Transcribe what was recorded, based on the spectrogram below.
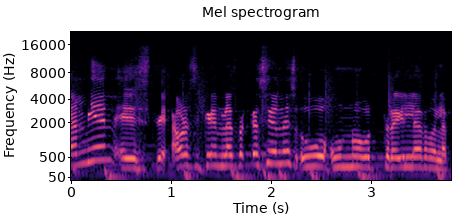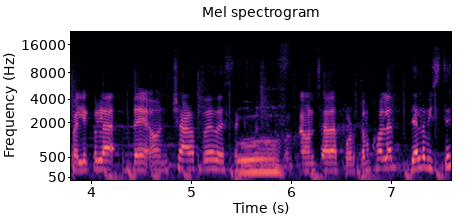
También, este, ahora sí que en las vacaciones hubo un nuevo trailer de la película The Uncharted, esta que está protagonizada por Tom Holland. ¿Ya lo viste?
